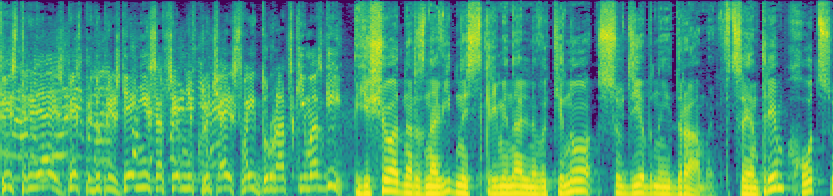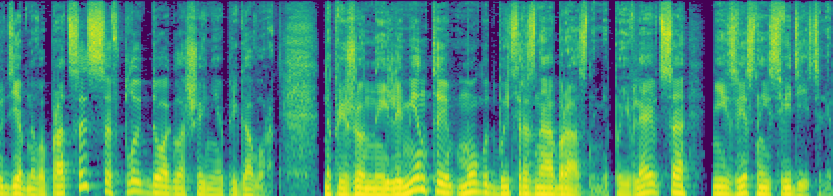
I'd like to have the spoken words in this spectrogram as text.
Ты стреляешь без предупреждения и совсем не включаешь свои дурацкие мозги. Еще одна разновидность криминального кино – судебные драмы. В центре – ход судебного процесса вплоть до оглашения приговора. Напряженные элементы могут быть разнообразными. Появляются неизвестные свидетели.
